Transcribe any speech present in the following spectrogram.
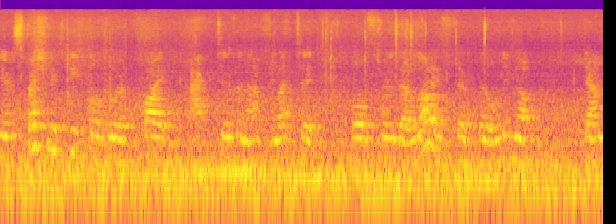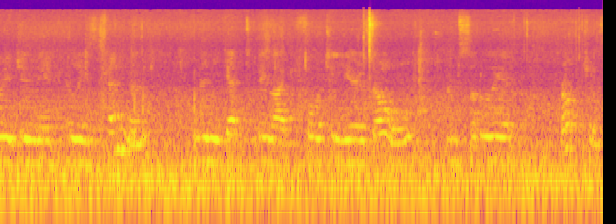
you're, especially people who are quite active and athletic all through their life, they're building up damage in the Achilles tendon, and then you get to be like 40 years old, and suddenly it ruptures.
